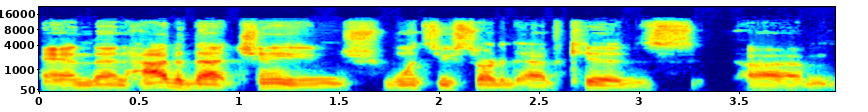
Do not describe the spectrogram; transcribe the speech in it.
And then how did that change once you started to have kids? Um,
